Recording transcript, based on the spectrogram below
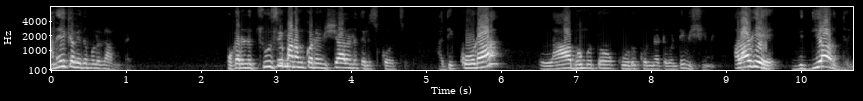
అనేక విధములుగా ఉంటాయి. ఒకరిని చూసి మనం కొన్ని విషయాలను తెలుసుకోవచ్చు. అది కూడా లాభముతో కూడుకున్నటువంటి విషయమే. అలాగే విద్యార్థులు.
